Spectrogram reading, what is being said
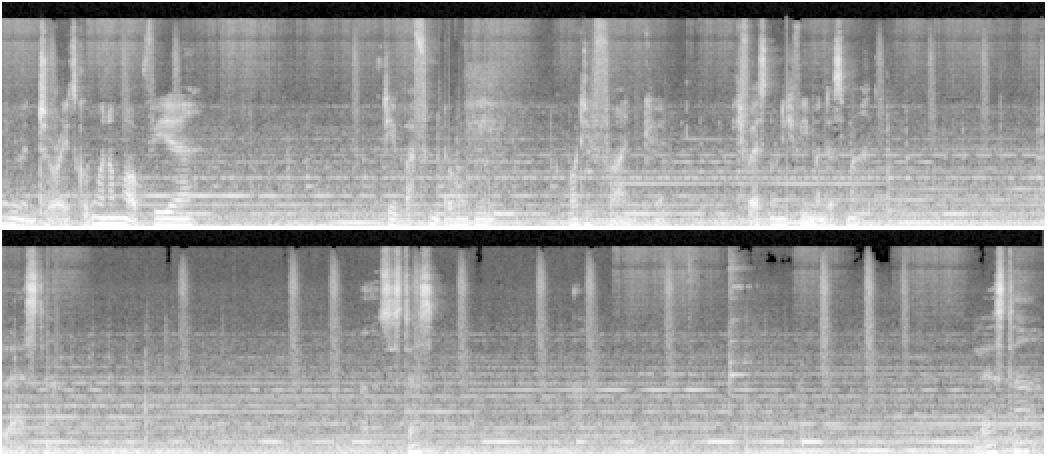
Inventory. Jetzt gucken wir nochmal, ob wir die Waffen irgendwie modifieren können. Ich weiß noch nicht, wie man das macht. Blaster. Was ist das? Blaster.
